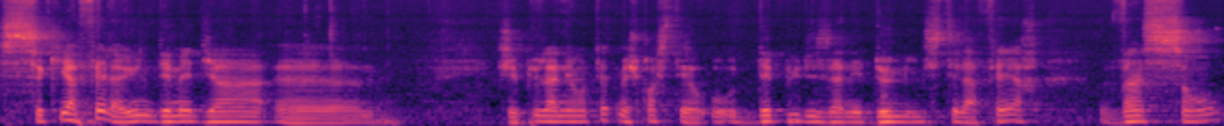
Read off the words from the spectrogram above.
Ce qui a fait la une des médias, euh, j'ai plus l'année en tête, mais je crois que c'était au début des années 2000, c'était l'affaire Vincent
